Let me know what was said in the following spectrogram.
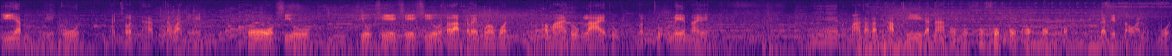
เยี่ยมเวกูดประชดนะครับจังหวะนี้โอ้คิวคิวเคเคคิวสลับกันไปมั่วหมดก็มาถูกลายถูกแบบถูกเลนหน่อยดิแม่มึงมาสลับทับที่กันนะผมโอ้โหจะติดต่อลงบน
